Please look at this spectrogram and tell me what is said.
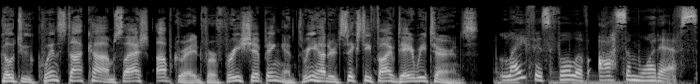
Go to quince.com slash upgrade for free shipping and 365-day returns. Life is full of awesome what ifs,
